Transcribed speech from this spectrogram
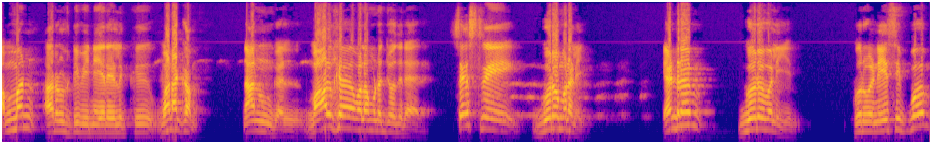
அம்மன் அருள் டிவி நேயர்களுக்கு வணக்கம். நான் உங்கள் வாழ்க வளமுடன் ஜோதிடர் சேஸ்ரே குருமுரளி. என்றும் குருவழியில் குருவை நேசிப்போம்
